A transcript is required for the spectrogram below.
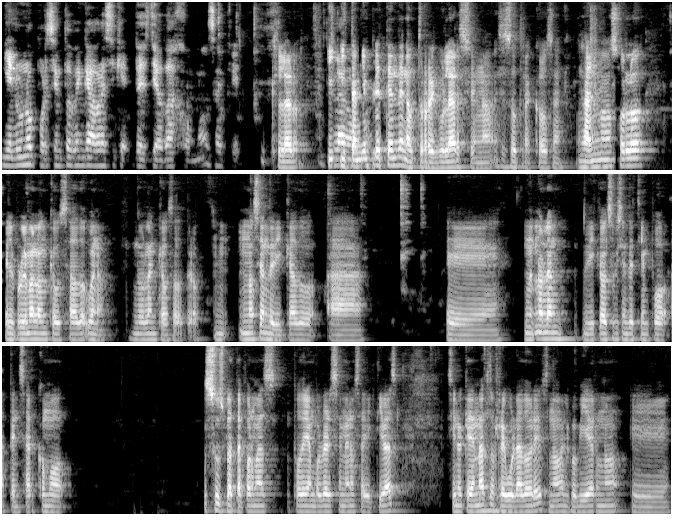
ni el 1% venga ahora sí que desde abajo, ¿no? O sea que... Claro. Y, también pretenden autorregularse, ¿no? Esa es otra cosa. O sea, no solo el problema lo han causado, bueno, no lo han causado, pero no se han dedicado a... Eh, no, no le han dedicado suficiente tiempo a pensar cómo sus plataformas podrían volverse menos adictivas, sino que además los reguladores, ¿no? El gobierno eh,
